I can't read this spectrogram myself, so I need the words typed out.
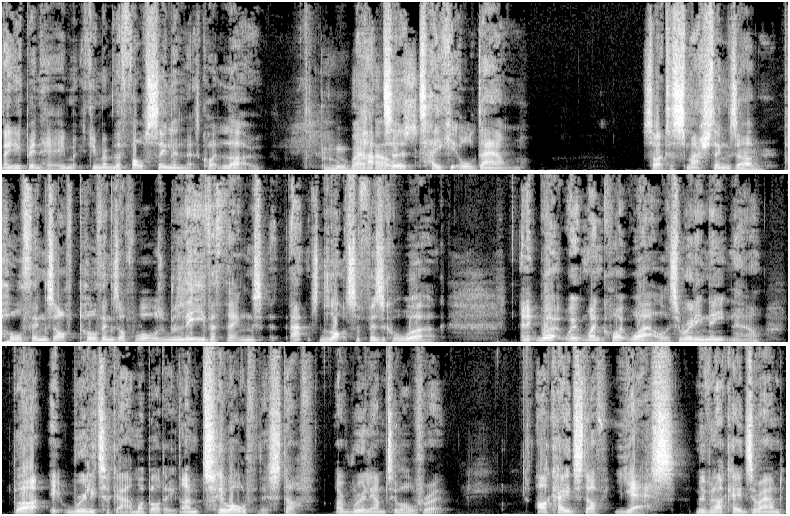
Now, you've been here. You can you remember the false ceiling that's quite low? I had Whereabouts? to take it all down. So I had to smash things up, hmm. pull things off, pull things off walls, lever things. That's lots of physical work. And it worked, it went quite well. It's really neat now, but it really took it out of my body. I'm too old for this stuff. I really am too old for it. Arcade stuff, yes. Moving arcades around,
